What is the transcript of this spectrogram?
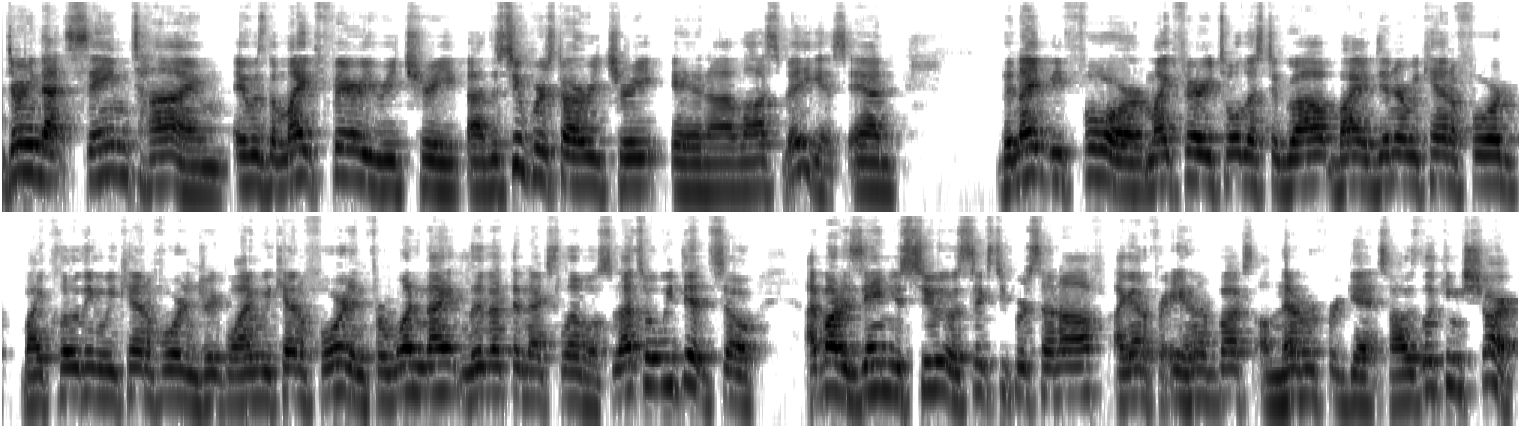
during that same time, it was the Mike Ferry retreat, uh, the superstar retreat in uh, Las Vegas. And the night before, Mike Ferry told us to go out, buy a dinner we can't afford, buy clothing we can't afford, and drink wine we can't afford. And for one night, live at the next level. So that's what we did. So I bought a Zegna suit. It was 60% off. I got it for 800 bucks. I'll never forget. So I was looking sharp.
